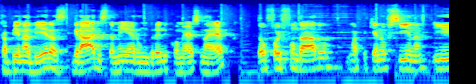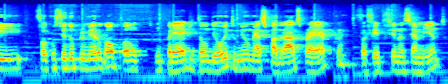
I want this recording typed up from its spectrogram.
capinadeiras, grades também era um grande comércio na época. Então foi fundado uma pequena oficina e foi construído o primeiro galpão, um prédio então de 8 mil metros quadrados para a época, foi feito financiamento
